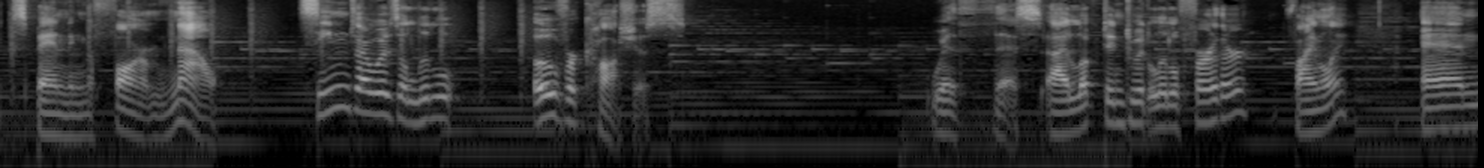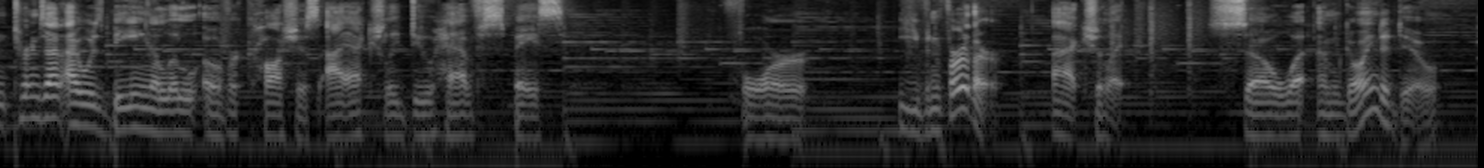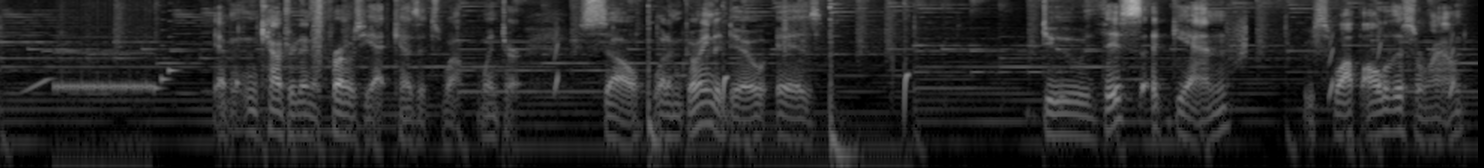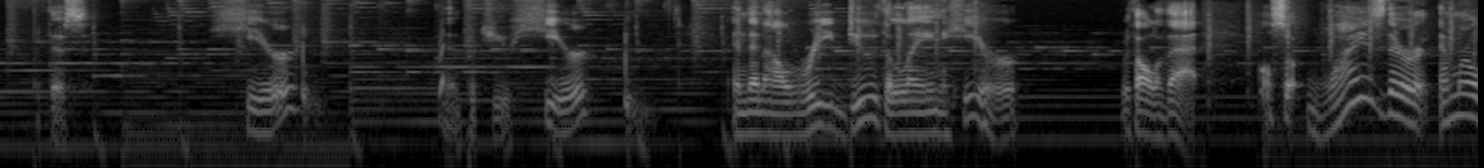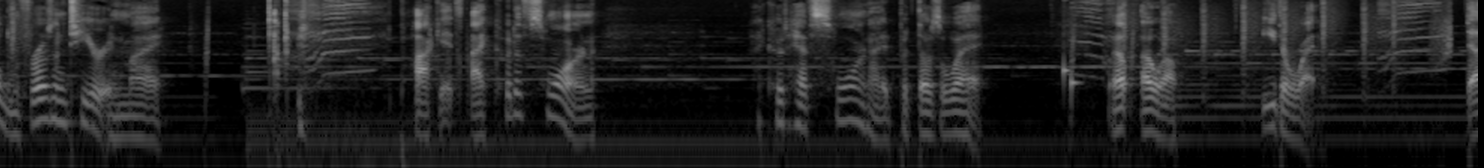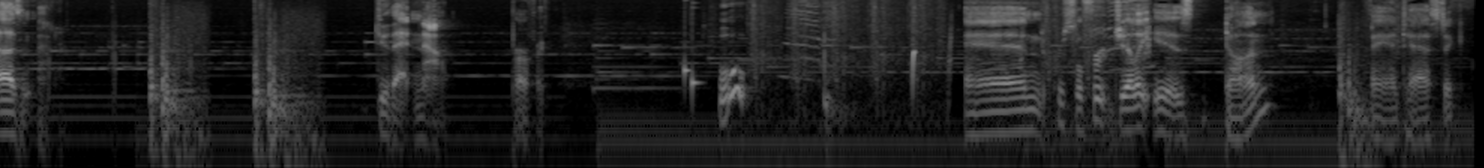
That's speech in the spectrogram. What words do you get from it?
expanding the farm. Now, seems I was a little overcautious with this. I looked into it a little further, finally, and turns out I was being a little overcautious. I actually do have space for even further, actually. So what I'm going to do... Haven't encountered any crows yet because it's, well, winter. So what I'm going to do is do this again. We swap all of this around. Put this here. And put you here. And then I'll redo the lane here with all of that. Also, why is there an emerald and frozen tear in my pockets? I could have sworn. I could have sworn I had put those away. Well, oh well. Either way. Doesn't matter. Do that now. Perfect. Ooh. And crystal fruit jelly is done. Fantastic.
